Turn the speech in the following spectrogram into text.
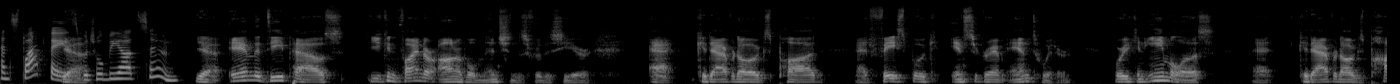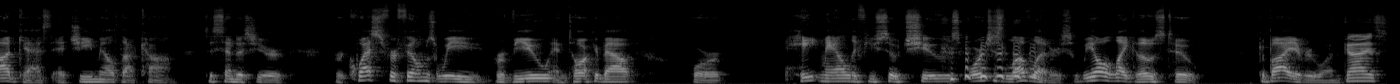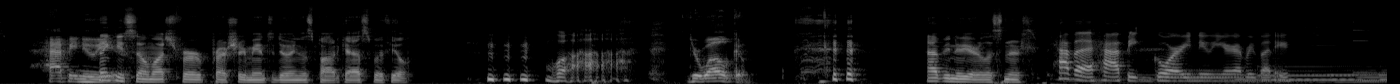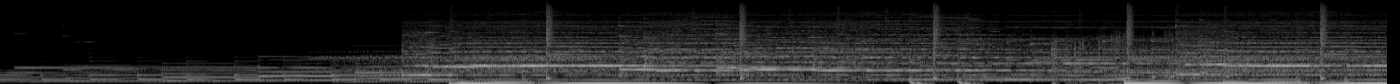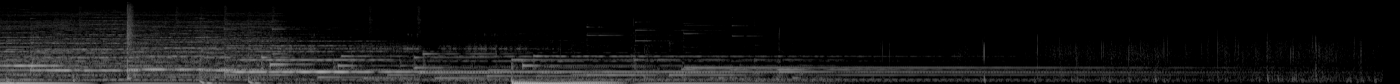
And Slapface, Yeah. which will be out soon. Yeah, and the Deep House. You can find our honorable mentions for this year at Cadaver Dogs Pod at Facebook, Instagram, and Twitter, or you can email us at cadaverdogspodcast at gmail.com to send us your requests for films we review and talk about, or hate mail if you so choose, or just love letters. We all like those too. Goodbye, everyone. Guys, Happy New Year. thank you so much for pressuring me into doing this podcast with you. You're welcome. Happy New Year, listeners. Have a happy, gory new year, everybody.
